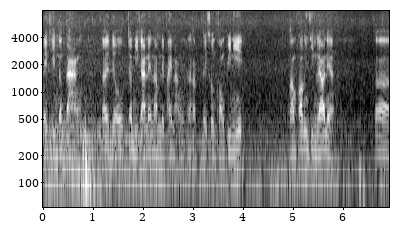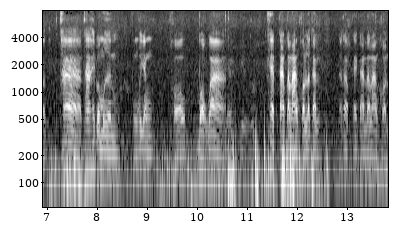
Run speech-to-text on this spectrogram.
ในทีมต่างๆ ก็เดี๋ยวจะมีการแนะนำในภายหลังนะครับ ในส่วนของปีนี้ ความพร้อมจริง ๆ แล้วเนี่ยก็ถ้าถ้าให้ประเมินผมก็ยังขอบอกว่าแค่การตารางก่อนแล้วกันนะครับแค่การตารางก่อน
